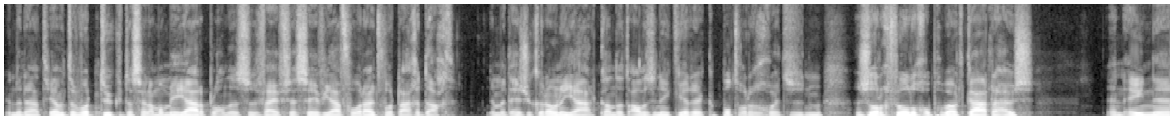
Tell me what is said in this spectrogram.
inderdaad. Ja, want er wordt natuurlijk, dat zijn allemaal meerjarenplannen. Dus vijf, zes, zeven jaar vooruit wordt daar gedacht. En met een coronajaar kan dat alles in één keer eh, kapot worden gegooid. Dus een, een zorgvuldig opgebouwd kaartenhuis. En één eh,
